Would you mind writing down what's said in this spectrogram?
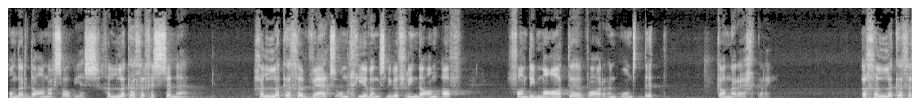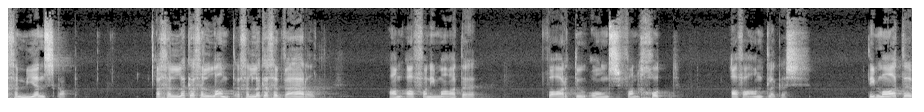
onderdanig sal wees. Gelukkige gesinne, gelukkige werksomgewings, liewe vriende, hang af van die mate waarin ons dit kan regkry. 'n Gelukkige gemeenskap, 'n gelukkige land, 'n gelukkige wêreld hang af van die mate waartoe ons van God afhanklik is. Die mate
